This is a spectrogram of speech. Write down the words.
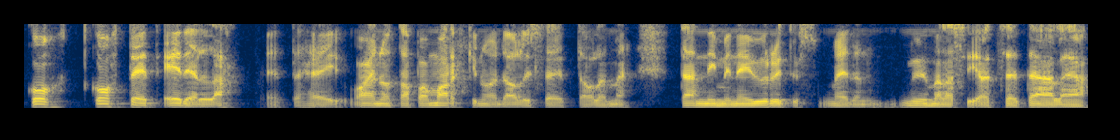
ko, kohteet edellä, että hei, ainoa tapa markkinoida oli se, että olemme tämän niminen yritys, meidän myymällä sijaitsee täällä ja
